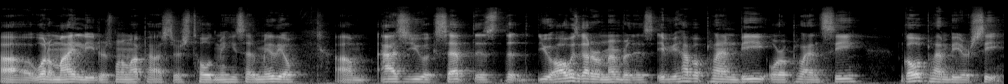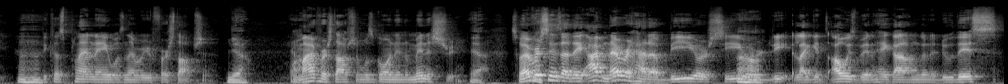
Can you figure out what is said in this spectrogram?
uh, one of my leaders, one of my pastors, told me. He said, Emilio, um, as you accept this, that you always got to remember this. If you have a plan B or a plan C, go with plan B or C Mm-hmm. because plan A was never your first option. Yeah. And my first option was going into ministry. Yeah. So ever since that day, I've never had a B or C Uh-huh. or D. Like it's always been, hey God, I'm gonna do this.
